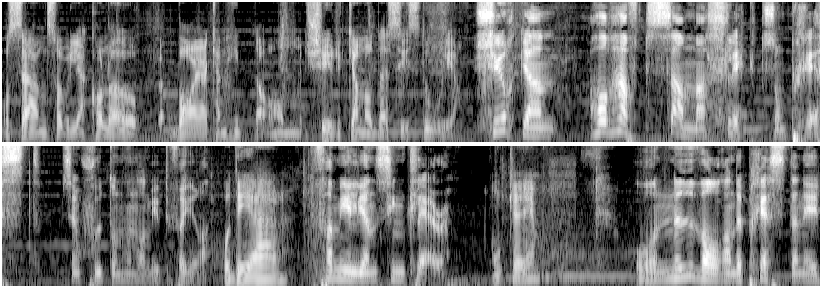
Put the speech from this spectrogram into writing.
Och sen så vill jag kolla upp vad jag kan hitta om kyrkan och dess historia. Kyrkan har haft samma släkt som präst sedan 1794. Och det är? Familjen Sinclair. Okej. Okay. Och nuvarande prästen är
